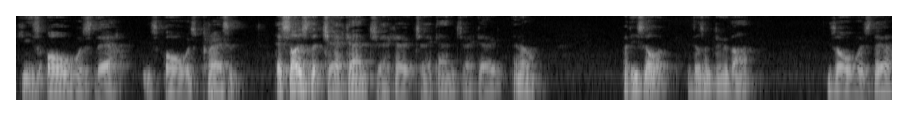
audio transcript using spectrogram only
He's always there, He's always present. It's us that check in, check out, check in, check out, you know. But He's all, He doesn't do that. He's always there.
